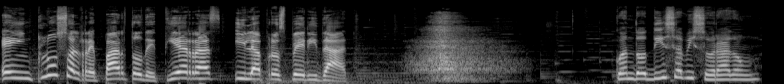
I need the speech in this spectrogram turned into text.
e incluso el reparto de tierras y la prosperidad. Cuando dice avisoraron,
